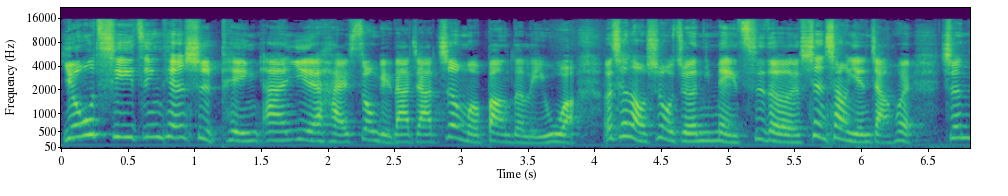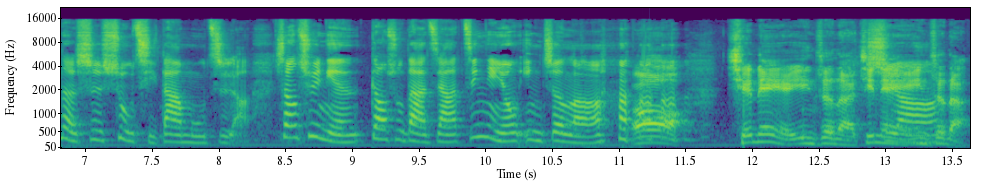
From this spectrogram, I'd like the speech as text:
尤其今天是平安夜，还送给大家这么棒的礼物啊！而且老师，我觉得你每次的线上演讲会真的是竖起大拇指啊！像去年告诉大家，今年又印证了哦，前年也印证了，今年也印证了，啊、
